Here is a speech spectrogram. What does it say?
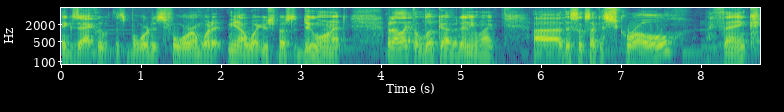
exactly what this board is for and what it, you know, what you're supposed to do on it, but I like the look of it anyway. Uh, this looks like a scroll, I think.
